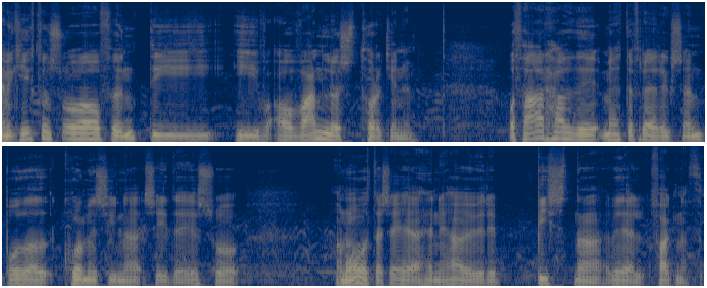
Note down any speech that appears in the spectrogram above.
En við kíktum svo á fund í, í, á Vanlaustorkinu og þar hafði Mette Fredriksson bóðað komið sína síðdeis og hann óvægt að segja að henni hafi verið býstna vel fagnað.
